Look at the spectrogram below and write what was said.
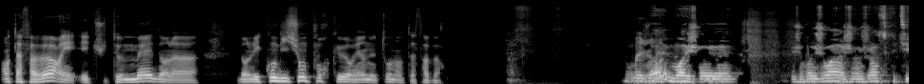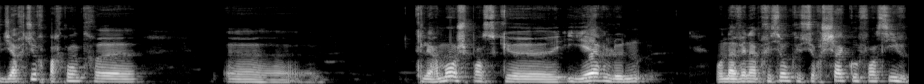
en ta faveur et, et, tu te mets dans la dans les conditions pour que rien ne tourne en ta faveur. moi, je, je rejoins, je rejoins ce que tu dis, Arthur. Par contre, euh, euh, clairement, je pense que hier, le, on avait l'impression que sur chaque offensive,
